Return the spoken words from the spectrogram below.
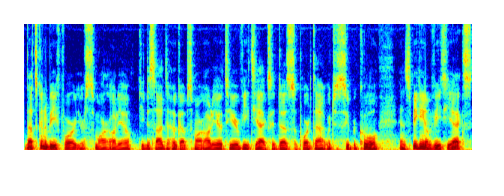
That's going to be for your smart audio. If you decide to hook up smart audio to your VTX, it does support that, which is super cool. And speaking of VTX,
